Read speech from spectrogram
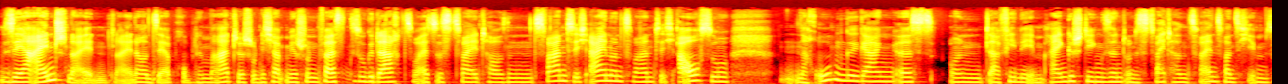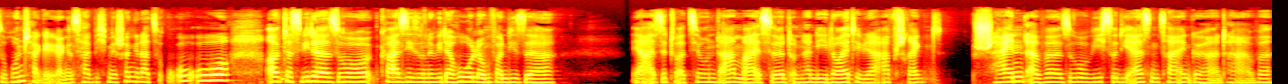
sehr einschneidend leider und sehr problematisch. Und ich habe mir schon fast so gedacht, so als es 2020, 2021 auch so nach oben gegangen ist und da viele eben eingestiegen sind und es 2022 eben so runtergegangen ist, habe ich mir schon gedacht, so, oh, oh, ob das wieder so quasi so eine Wiederholung von dieser ja, Situation damals wird und dann die Leute wieder abschreckt scheint aber so, wie ich so die ersten Zahlen gehört habe,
